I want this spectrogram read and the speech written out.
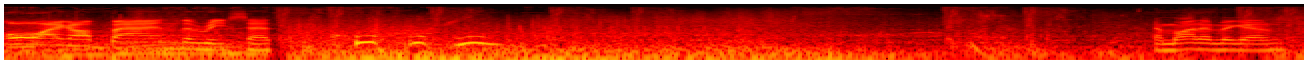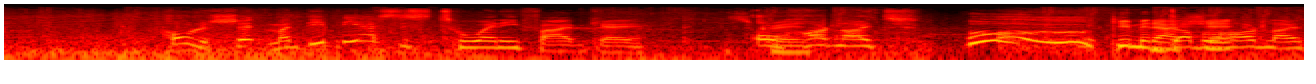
Oh, I got banned the reset. I'm on him again. Holy shit, my DPS is 25k. It's Oh, hard light. Give me that Double shit. hard light.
